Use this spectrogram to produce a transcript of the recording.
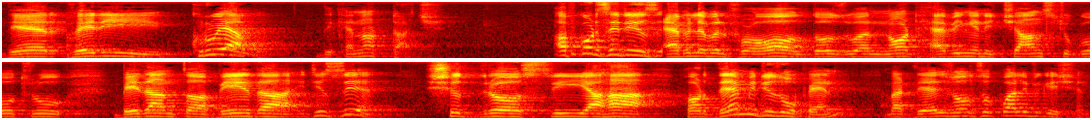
They are very cruel. They cannot touch. Of course, it is available for all those who are not having any chance to go through Vedanta, Veda. It is there. Shudra, Sriyaha. For them it is open, but there is also qualification.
